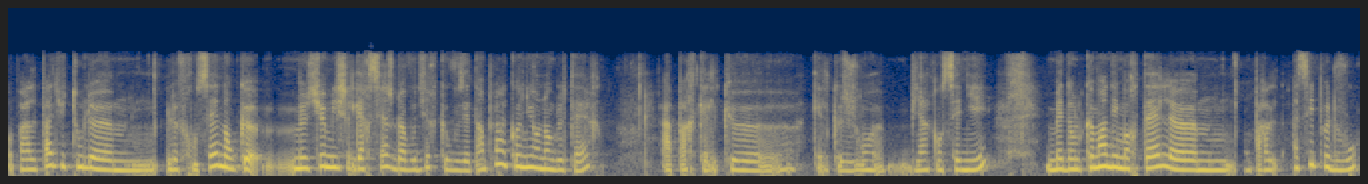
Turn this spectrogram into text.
On ne parle pas du tout le, le français. Donc, euh, monsieur Michel Garcia, je dois vous dire que vous êtes un peu inconnu en Angleterre, à part quelques, quelques gens bien renseignés. Mais dans le commun des mortels, euh, on parle assez peu de vous.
